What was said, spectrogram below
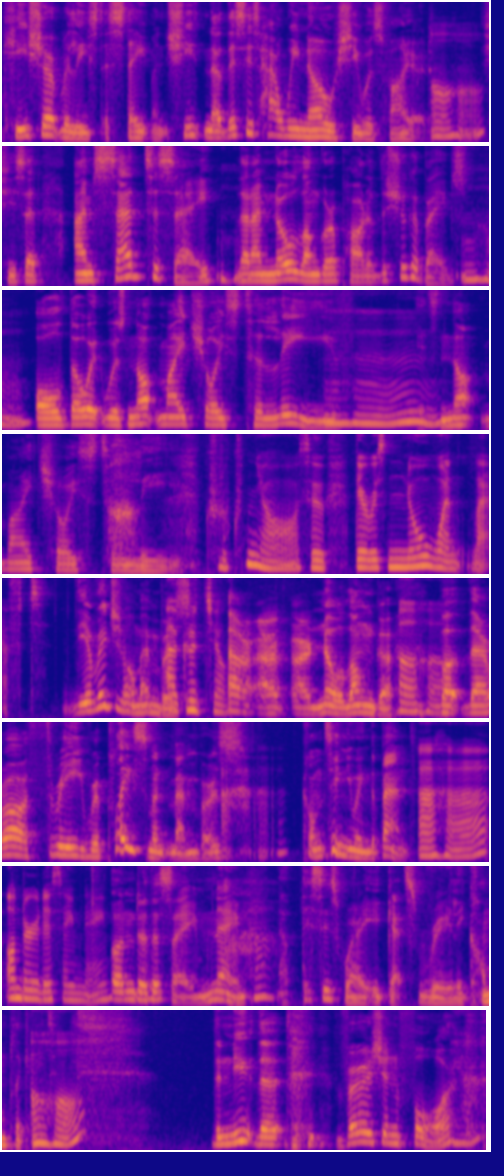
Keisha released a statement. She now this is how we know she was fired. Uh-huh. She said, "I'm sad to say mm-hmm. that I'm no longer a part of the Sugababes. Mm-hmm. Although it was not my choice to leave, mm-hmm. it's not my choice to leave." 그렇군요. So there is no one left the original members ah, are, are, are no longer, uh-huh. but there are three replacement members uh-huh. continuing the band. Uh huh. Under the same name. Under the same name. Uh-huh. Now, this is where it gets really complicated. Uh huh. The new the, the version four, yeah.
